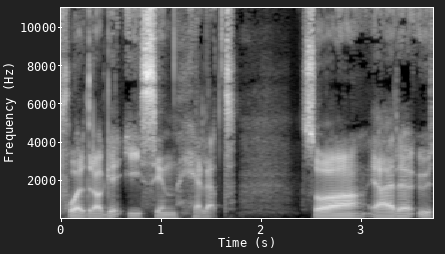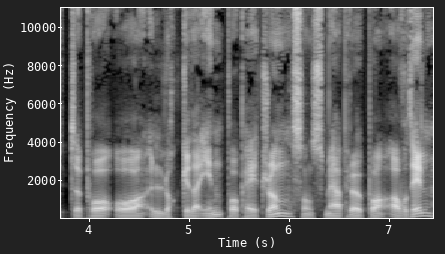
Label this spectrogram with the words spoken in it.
foredraget i sin helhet. Så jeg er ute på å lokke deg inn på Patron, sånn som jeg prøver på av og til.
